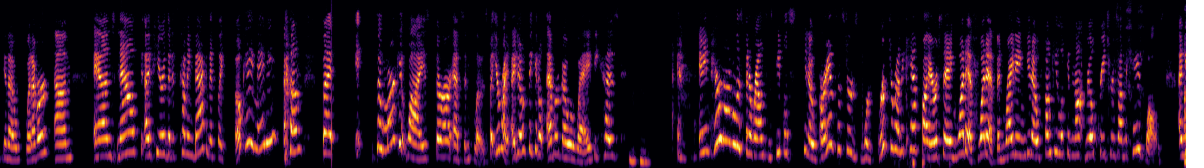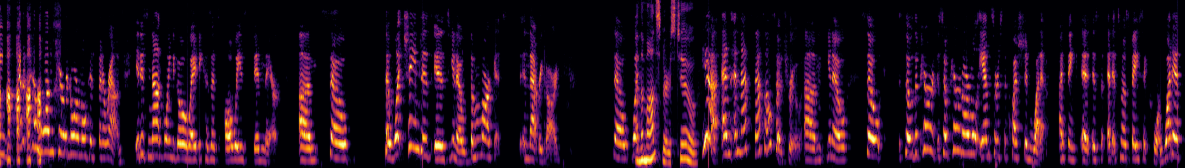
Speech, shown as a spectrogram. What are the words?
you know whatever. Um and now i hear that it's coming back and it's like okay maybe. Um but it, so market wise, there are ebbs and flows, but you're right. I don't think it'll ever go away because, mm-hmm. I mean, paranormal has been around since people, you know, our ancestors were grouped around a campfire saying, what if, what if, and writing, you know, funky looking, not real creatures on the cave walls. I mean, that's how long paranormal has been around. It is not going to go away because it's always been there. Um, so, so what changes is, you know, the market in that regard. So what, and the monsters too. Yeah, and and that's that's also true. Um, you know, so so the parent so paranormal answers the question what if. I think it is at its most basic core. What if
